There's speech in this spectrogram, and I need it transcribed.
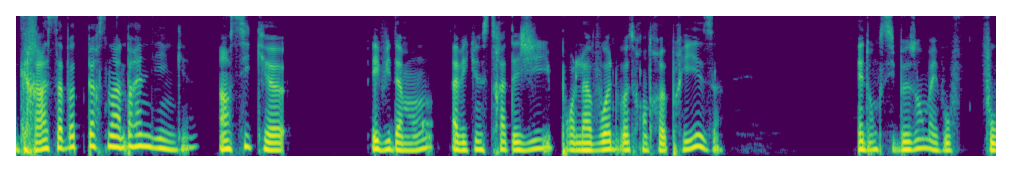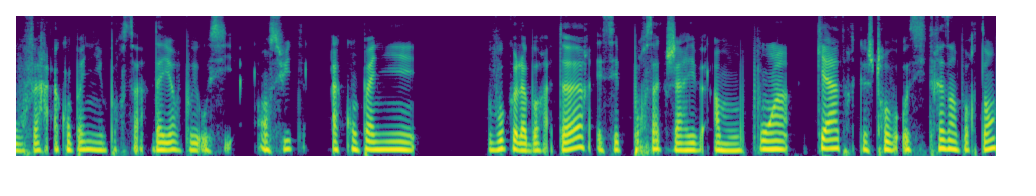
grâce à votre personal branding, ainsi que, évidemment, avec une stratégie pour la voix de votre entreprise. Et donc, si besoin, ben, il faut vous faire accompagner pour ça. D'ailleurs, vous pouvez aussi ensuite accompagner vos collaborateurs. Et c'est pour ça que j'arrive à mon point 4 que je trouve aussi très important,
